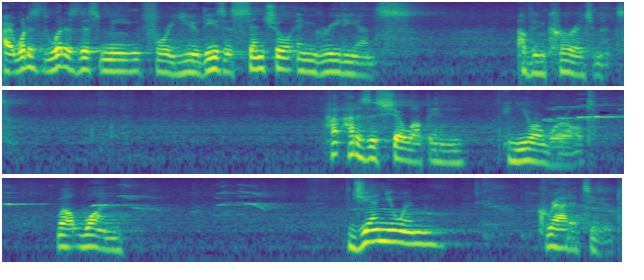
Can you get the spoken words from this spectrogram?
All right, what, is, what does this mean for you? These essential ingredients of encouragement. How, how does this show up in, in your world? Well, one, genuine gratitude.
